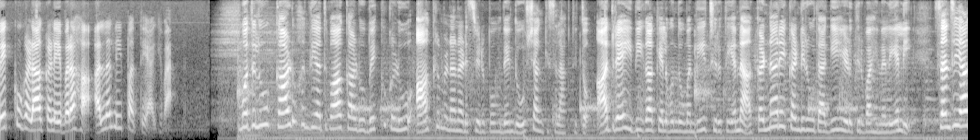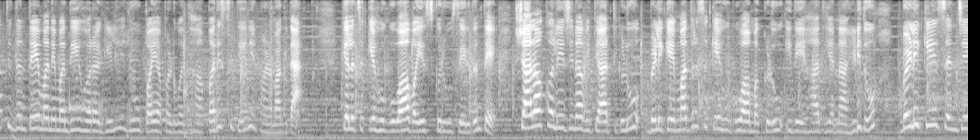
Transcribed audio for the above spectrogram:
ಬೆಕ್ಕುಗಳ ಕಳೆ ಬರಹ ಅಲ್ಲಲ್ಲಿ ಪತ್ತೆಯಾಗಿವೆ. ಮೊದಲು ಕಾಡು ಹಂದಿ ಅಥವಾ ಕಾಡು ಬೆಕ್ಕುಗಳು ಆಕ್ರಮಣ ನಡೆಸಿರಬಹುದೆಂದು ಶಂಕಿಸಲಾಗ್ತಿತ್ತು. ಆದರೆ ಇದೀಗ ಕೆಲವೊಂದು ಮಂದಿ ಚಿರತೆಯನ್ನ ಕಣ್ಣಾರೆ ಕಂಡಿರುವುದಾಗಿ ಹೇಳುತ್ತಿರುವ ಹಿನ್ನೆಲೆಯಲ್ಲಿ ಸಂಜೆಯಾಗ್ತಿದ್ದಂತೆ ಮನೆ ಮಂದಿ ಹೊರಗಿಳಿಯಲು ಭಯ ಪಡುವಂತಹ ಪರಿಸ್ಥಿತಿ ನಿರ್ಮಾಣವಾಗಿದೆ. ಕೆಲಸಕ್ಕೆ ಹೋಗುವ ವಯಸ್ಕರು ಸೇರಿದಂತೆ ಶಾಲಾ ಕಾಲೇಜಿನ ವಿದ್ಯಾರ್ಥಿಗಳು ಬೆಳಿಗ್ಗೆ ಮದ್ರಸಕ್ಕೆ ಹೋಗುವ ಮಕ್ಕಳು ಇದೇ ಹಾದಿಯನ್ನ ಹಿಡಿದು ಬೆಳಿಗ್ಗೆ ಸಂಜೆ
